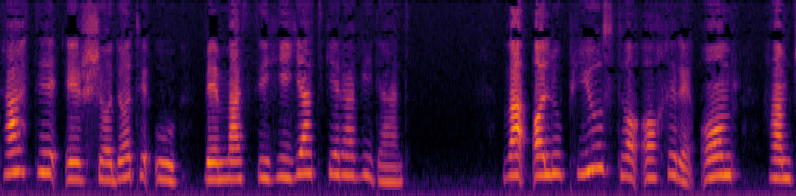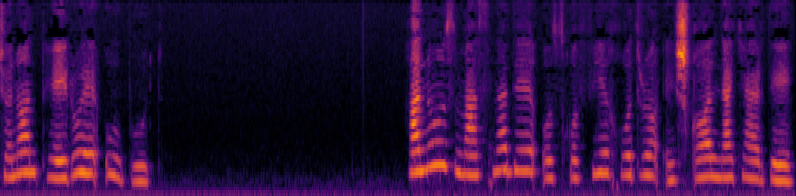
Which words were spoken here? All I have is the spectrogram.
تحت ارشادات او به مسیحیت گرویدند. و آلوپیوس تا آخر عمر همچنان پیرو او بود. هنوز مسند اسقفی خود را اشغال نکرده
